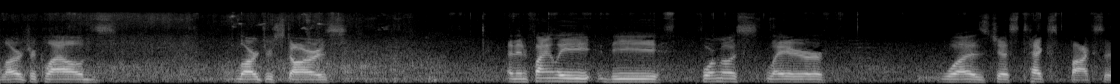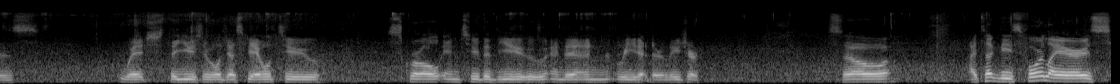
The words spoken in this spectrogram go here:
larger clouds, larger stars. And then finally, the foremost layer was just text boxes, which the user will just be able to scroll into the view and then read at their leisure. So I took these four layers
